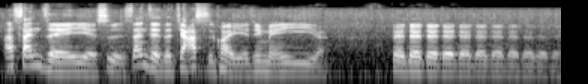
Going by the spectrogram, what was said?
啊，山贼也是，山贼的加十块已经没意义了。对对对对对对对对对对对。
